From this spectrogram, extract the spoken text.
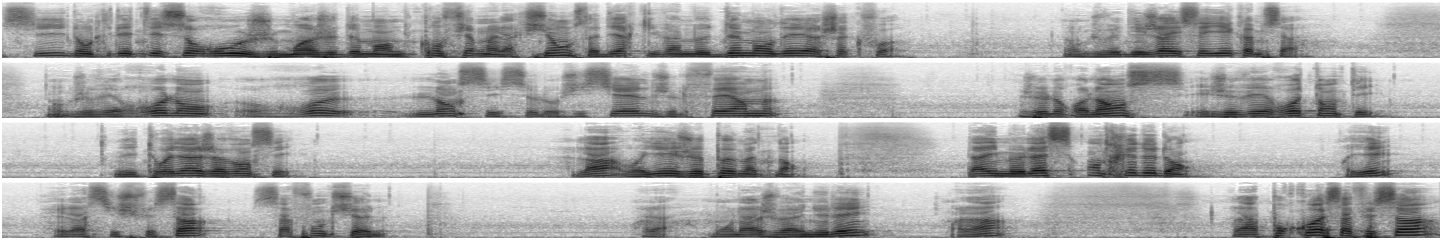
ici. Donc il était sur rouge. Moi je demande confirmer l'action, c'est-à-dire qu'il va me demander à chaque fois. Donc je vais déjà essayer comme ça. Donc je vais relancer ce logiciel, je le ferme, je le relance et je vais retenter. Nettoyage avancé. Là, vous voyez, je peux maintenant. Là, il me laisse entrer dedans. Vous voyez? Et là, si je fais ça, ça fonctionne. Voilà. Bon, là, je vais annuler. Voilà. Alors, pourquoi ça fait ça?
